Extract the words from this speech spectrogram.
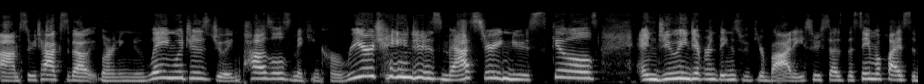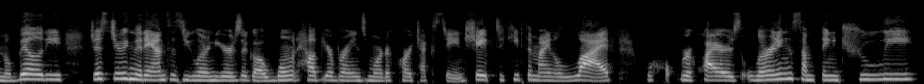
Um, so he talks about learning new languages, doing puzzles, making career changes, mastering new skills, and doing different things with your body. So he says the same applies to mobility. Just doing the dances you learned years ago won't help your brain's motor cortex stay in shape. To keep the mind alive re- requires learning something truly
